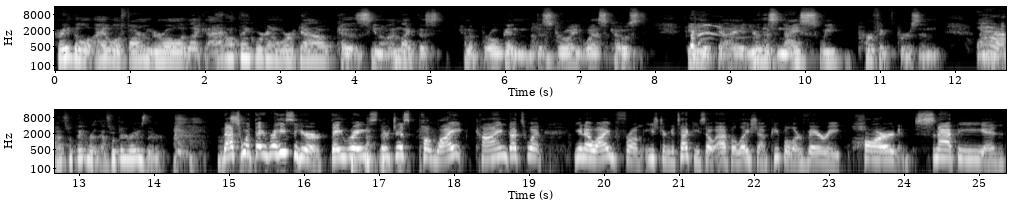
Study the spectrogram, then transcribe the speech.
great little Iowa farm girl. Like, I don't think we're gonna work out because you know, I'm like this kind of broken, destroyed West Coast idiot guy, and you're this nice, sweet, perfect person. Um, Yeah. that's what they that's what they raise there. That's what they raise here. They raise, they're just polite, kind. That's what, you know, I'm from Eastern Kentucky, so Appalachian people are very hard and snappy and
